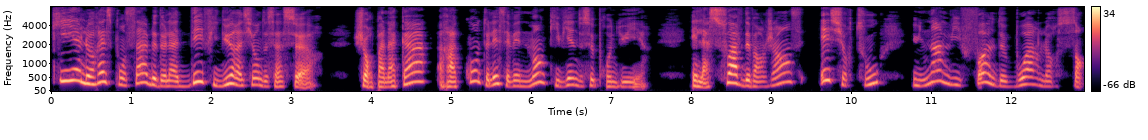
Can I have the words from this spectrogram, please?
qui est le responsable de la défiguration de sa sœur. Shorpanaka raconte les événements qui viennent de se produire. Elle a soif de vengeance et surtout une envie folle de boire leur sang.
